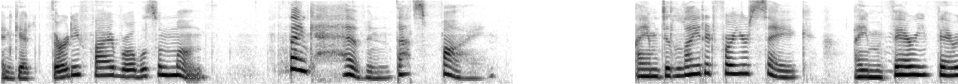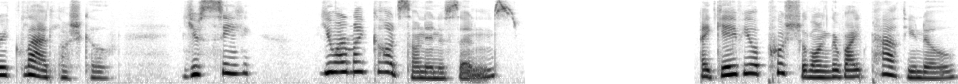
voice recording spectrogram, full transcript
and get 35 rubles a month. Thank heaven, that's fine. I am delighted for your sake. I am very, very glad, Lushkov. You see, you are my godson in a sense. I gave you a push along the right path, you know.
